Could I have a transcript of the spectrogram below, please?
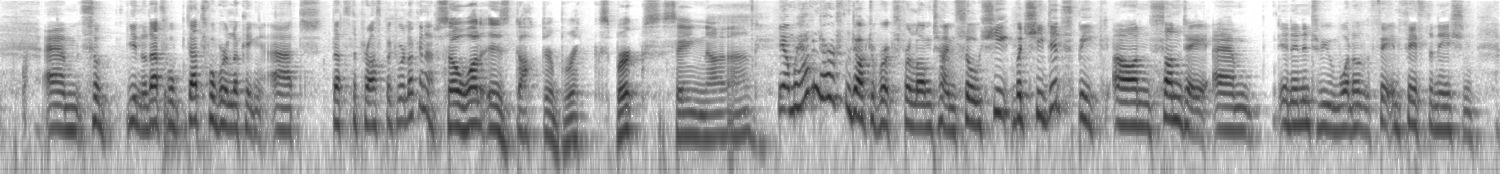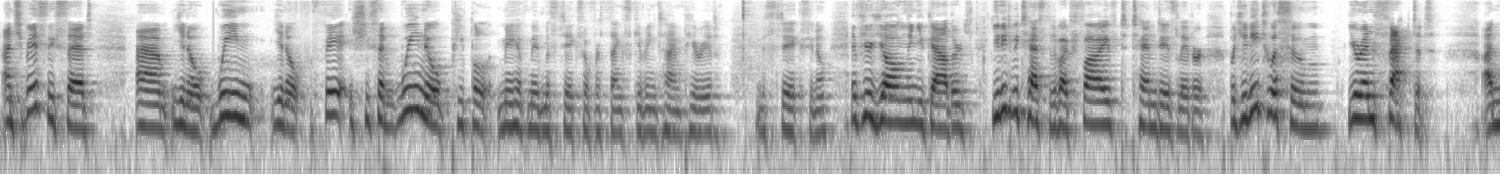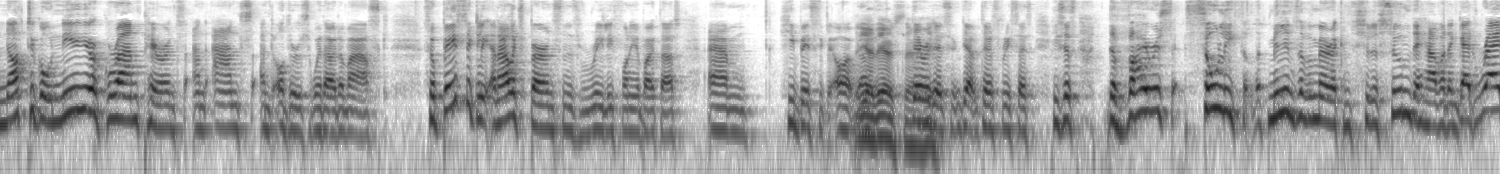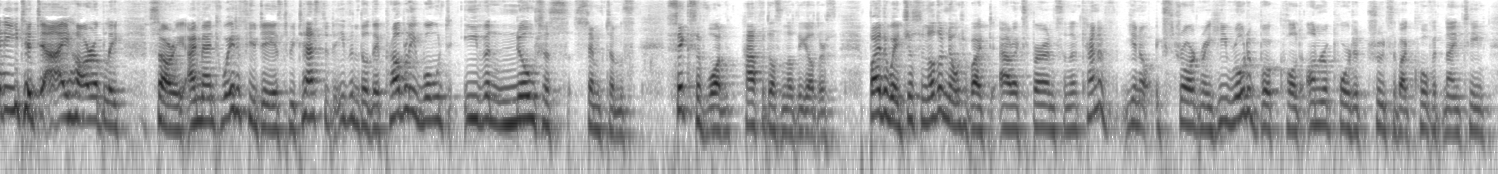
Um, so you know that's what that's what we're looking at. That's the prospect we're looking at. So what is Dr. Birx Birx saying now? Anne? Yeah, and we haven't heard from Dr. Birx for a long time. So she, but she did speak on Sunday um, in an interview one on, in Face the Nation, and she basically said Um, you know, we, you know, fa- she said, we know people may have made mistakes over Thanksgiving time period. Mistakes, you know. If you're young and you gathered, you need to be tested about five to 10 days later, but you need to assume you're infected and not to go near your grandparents and aunts and others without a mask. So basically, and Alex Berenson is really funny about that. Um, he basically, oh, Yeah, there's there, there it yeah. there's what he says. He says the virus so lethal that millions of Americans should assume they have it and get ready to die horribly. Sorry, I meant wait a few days to be tested, even though they probably won't even notice symptoms. Six of one, half a dozen of the others. By the way, just another note about Alex Berenson, and kind of you know extraordinary. He wrote a book called Unreported Truths About COVID nineteen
